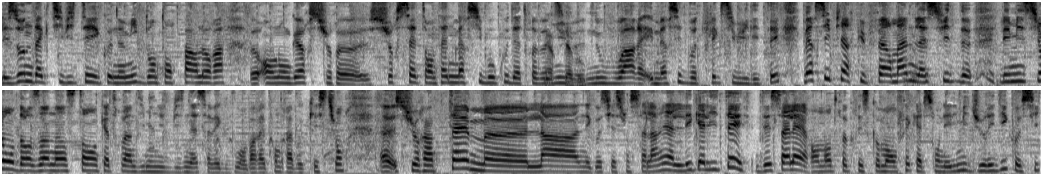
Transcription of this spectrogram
les zones d'activité économique dont on reparlera en longueur sur, sur cette antenne. Merci beaucoup d'être venu nous voir et merci de votre flexibilité. Merci Pierre Kupferman. La suite de l'émission dans un instant, 90 minutes business avec vous. On va répondre à vos questions sur un thème, la négociation salariale, l'égalité des salaires en entreprise comment on fait, quelles sont les limites juridiques aussi.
